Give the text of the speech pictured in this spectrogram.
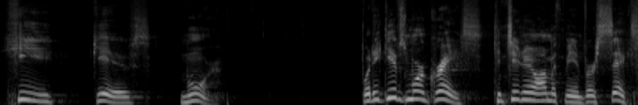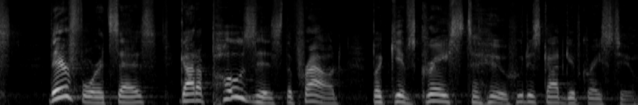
He gives more. But He gives more grace. Continuing on with me in verse 6. Therefore, it says, God opposes the proud, but gives grace to who? Who does God give grace to?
